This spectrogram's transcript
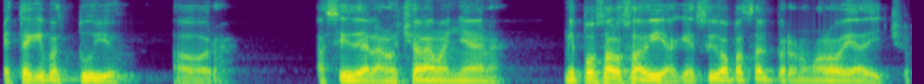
este equipo es tuyo ahora. Así de la noche a la mañana. Mi esposa lo sabía que eso iba a pasar, pero no me lo había dicho.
